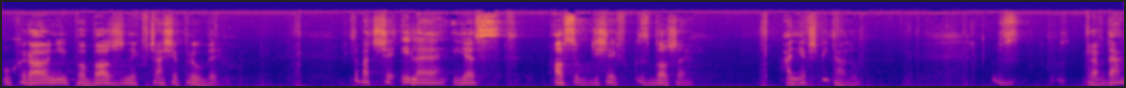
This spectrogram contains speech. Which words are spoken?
uchroni pobożnych w czasie próby. Zobaczcie, ile jest osób dzisiaj w zborze, a nie w szpitalu. Prawda?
